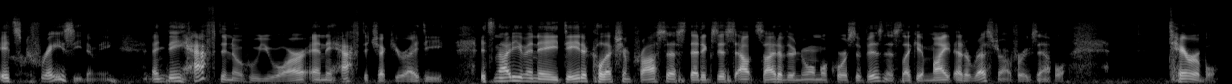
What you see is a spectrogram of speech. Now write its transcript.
it's crazy to me. And they have to know who you are and they have to check your ID. It's not even a data collection process that exists outside of their normal course of business, like it might at a restaurant, for example. Terrible.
